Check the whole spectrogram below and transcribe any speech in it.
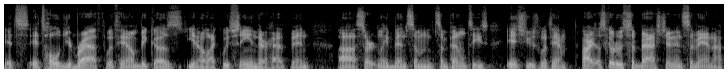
it's it's hold your breath with him because, you know, like we've seen, there have been uh, certainly been some some penalties issues with him. All right, let's go to Sebastian and Savannah.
